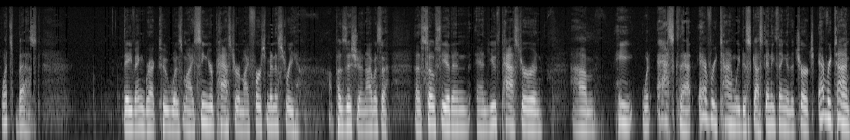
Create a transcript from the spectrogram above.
What's best? Dave Engbrecht, who was my senior pastor in my first ministry position. I was a, an associate and, and youth pastor, and um, he would ask that every time we discussed anything in the church, every time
